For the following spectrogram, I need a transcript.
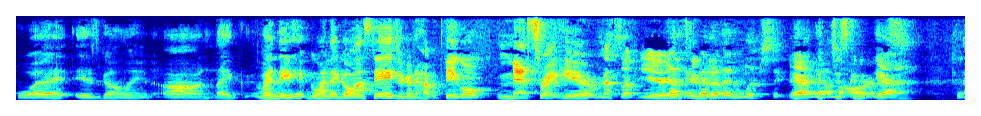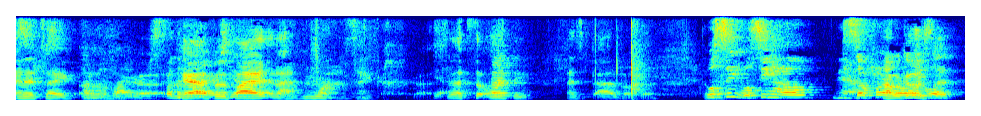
what is going on? Like when they when they go on stage, you're gonna have a big old mess right here, or mess up here. and it's Nothing better be, than lipstick. yeah, it's just gonna arms. yeah. 'Cause- And it's like, From oh the my flyers. god. From the yeah, flyers, from the yeah. and I, mwah, it's like, oh gosh. Yeah. So that's the only But- thing that's bad about that. we'll see. We'll see how. Yeah. So far, How it we're only, goes. what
